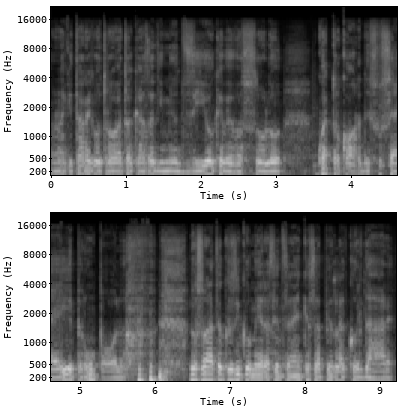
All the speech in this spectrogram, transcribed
una chitarra che ho trovato a casa di mio zio che aveva solo quattro corde su sei e per un po' l'ho, l'ho suonata così com'era senza neanche saperla accordare.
